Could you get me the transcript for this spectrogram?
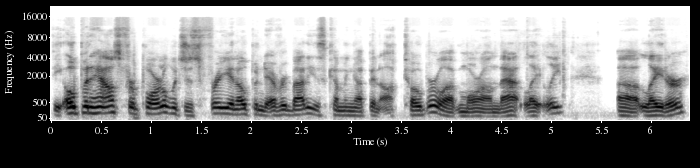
The open house for Portal, which is free and open to everybody, is coming up in October. We'll have more on that lately, uh, later.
